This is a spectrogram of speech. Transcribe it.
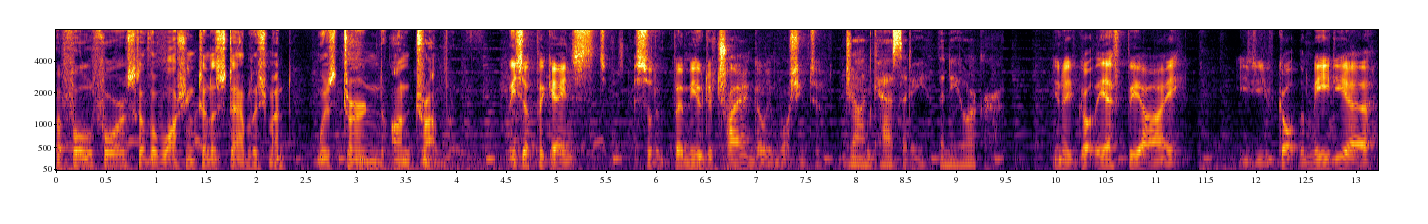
The full force of the Washington establishment was turned on Trump. He's up against a sort of Bermuda Triangle in Washington. John Cassidy, The New Yorker. You know, you've got the FBI, you've got the media,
